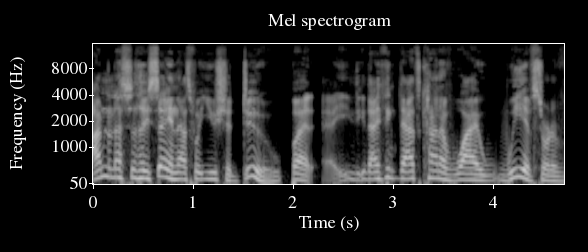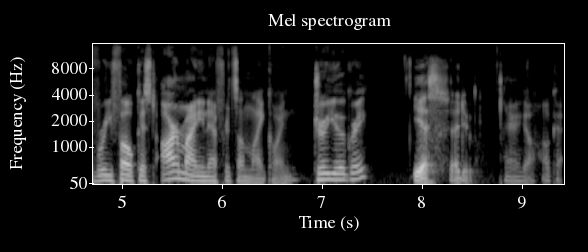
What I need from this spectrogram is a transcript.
I'm not necessarily saying that's what you should do, but I I think that's kind of why we have sort of refocused our mining efforts on Litecoin. Drew, you agree? Yes, I do. There you go. Okay.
